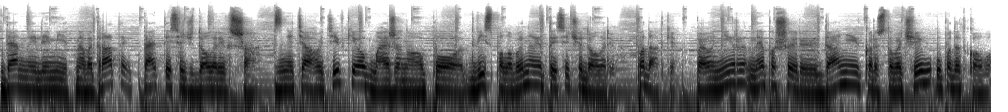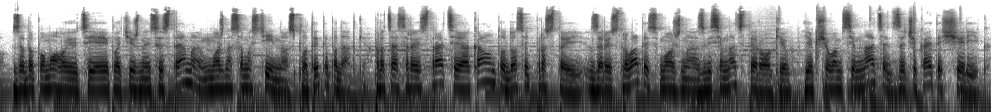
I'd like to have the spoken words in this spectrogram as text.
Денний ліміт на витрати 5 тисяч доларів США. Зняття готівки обмежено по 2,5 тисячі доларів. Податки. Payoneer не поширюють дані користувачів у податково. За допомогою цієї платіжної системи можна самостійно сплатити податки. Процес реєстрації аккаунту досить простий. Зареєструватись можна з 18 років. Якщо вам 17, зачекайте ще рік.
